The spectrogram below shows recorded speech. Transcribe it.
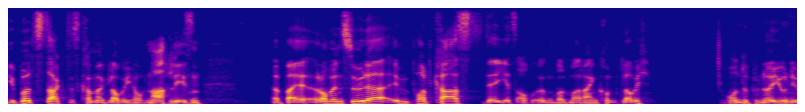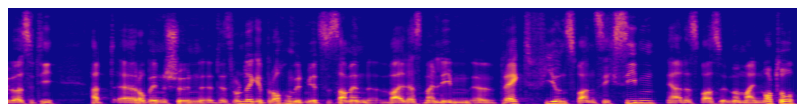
Geburtstag. Das kann man, glaube ich, auch nachlesen. Äh, bei Robin Söder im Podcast, der jetzt auch irgendwann mal reinkommt, glaube ich. Entrepreneur University hat äh, Robin schön das runtergebrochen mit mir zusammen, weil das mein Leben äh, prägt. 24-7, ja, das war so immer mein Motto.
